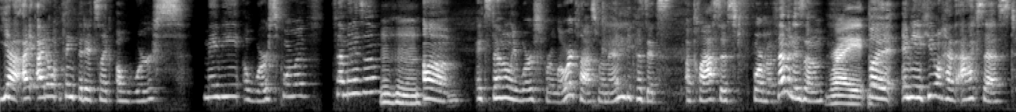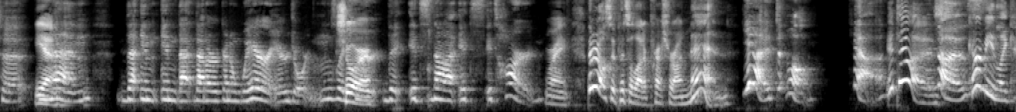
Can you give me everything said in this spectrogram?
yeah, I, I don't think that it's like a worse, maybe a worse form of feminism. Mhm. Um, it's definitely worse for lower class women because it's a classist form of feminism. Right. But I mean, if you don't have access to Yeah. men that in, in that that are gonna wear Air Jordans, like Sure. it's not it's it's hard. right. But it also puts a lot of pressure on men. Yeah, it, well, yeah. It does. It does. I mean, like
